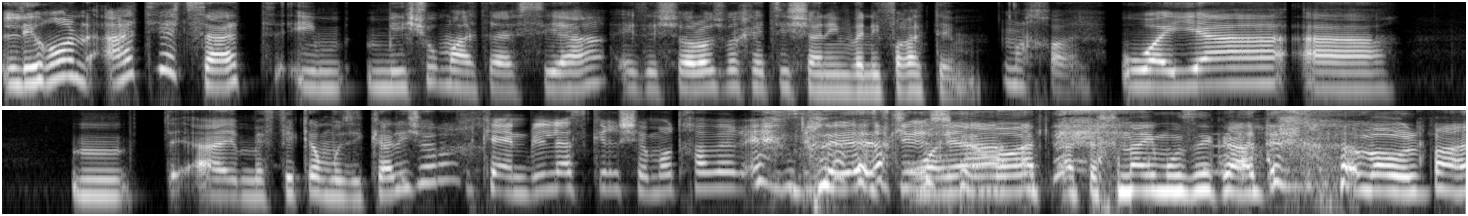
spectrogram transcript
לירון, את יצאת עם מישהו מהתעשייה איזה שלוש וחצי שנים ונפרדתם. נכון. הוא היה המפיק המוזיקלי שלך? כן, בלי להזכיר שמות חברים. בלי להזכיר הוא היה שמות. הט- הטכנאי מוזיקה באולפן.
